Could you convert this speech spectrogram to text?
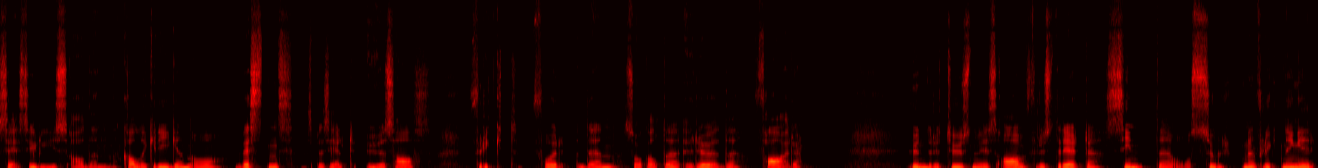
ses i lys av den kalde krigen og Vestens, spesielt USAs, frykt for den såkalte røde fare. Hundretusenvis av frustrerte, sinte og sultne flyktninger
